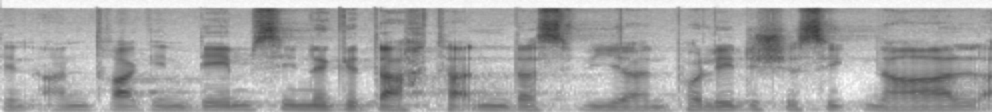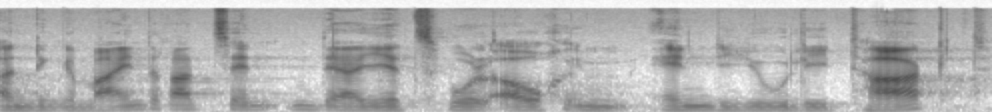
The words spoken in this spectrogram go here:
den Antrag in dem Sinne gedacht hatten, dass wir ein politisches Signal an den Gemeinderat senden, der jetzt wohl auch im Ende Juli tagt.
